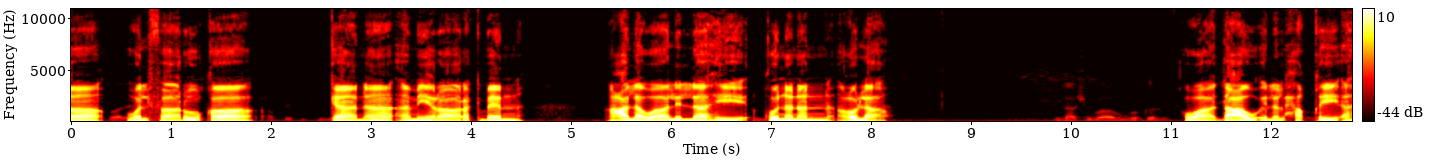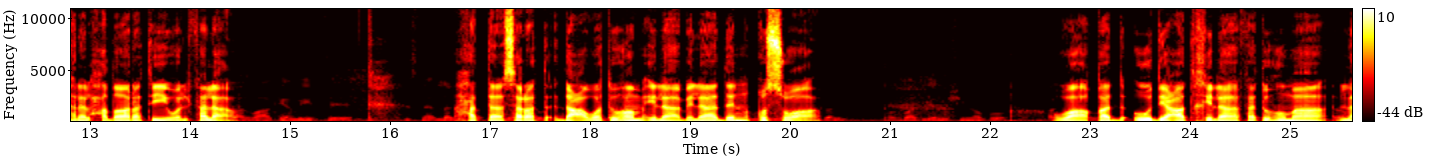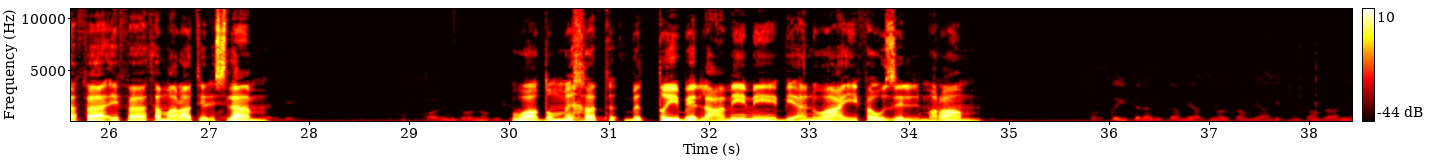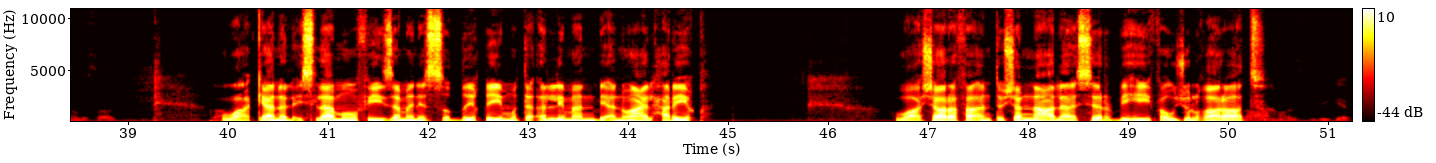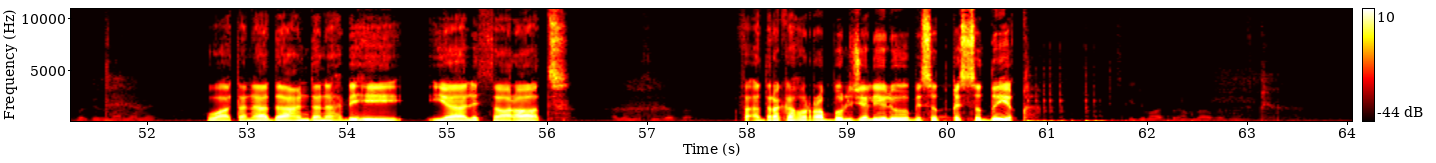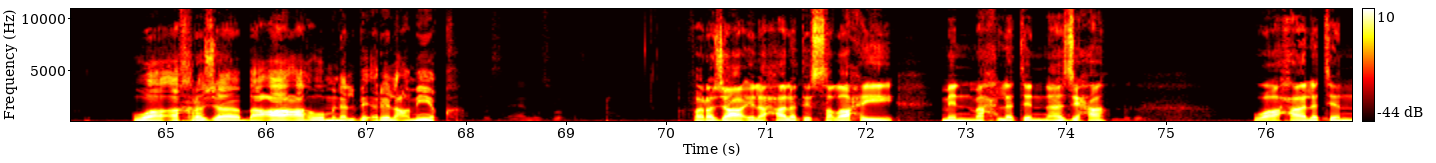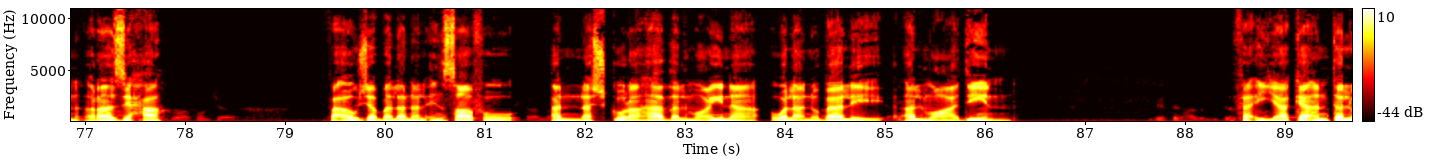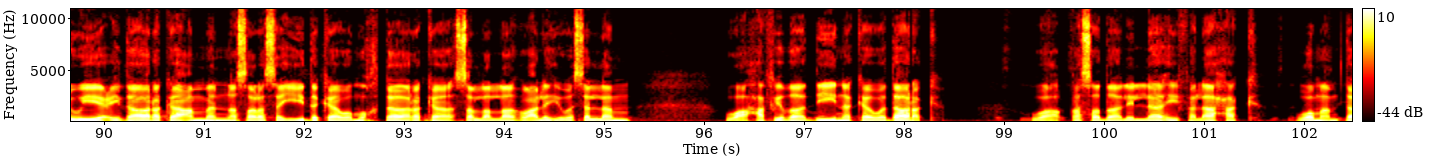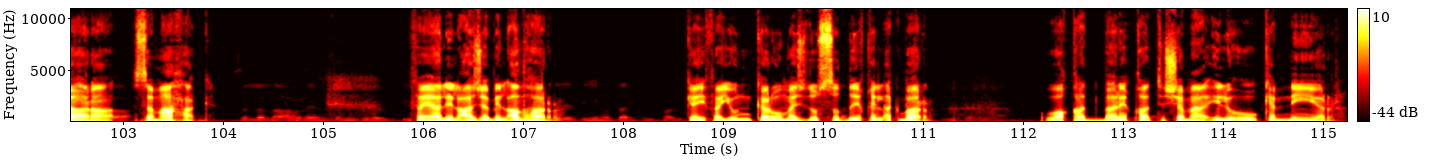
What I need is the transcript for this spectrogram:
والفاروق كانا أميرا ركب علوا لله قننا علا. ودعوا إلى الحق أهل الحضارة والفلا. حتى سرت دعوتهم إلى بلاد قصوى. وقد أودعت خلافتهما لفائف ثمرات الإسلام. وضمخت بالطيب العميم بأنواع فوز المرام. وكان الإسلام في زمن الصديق متألما بأنواع الحريق. وشارف أن تشن على سربه فوج الغارات. وتنادى عند نهبه يا للثارات. فأدركه الرب الجليل بصدق الصديق. وأخرج بعاعه من البئر العميق. فرجع إلى حالة الصلاح من محلة نازحة. وحالة رازحة فأوجب لنا الإنصاف أن نشكر هذا المعين ولا نبالي المعادين. فإياك أن تلوي عذارك عمن نصر سيدك ومختارك صلى الله عليه وسلم وحفظ دينك ودارك وقصد لله فلاحك وما امتار سماحك. فيا للعجب الأظهر. كيف ينكر مجد الصديق الأكبر؟ وقد برقت شمائله كالنير.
